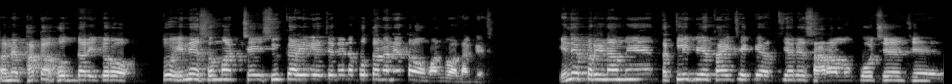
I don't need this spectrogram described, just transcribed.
અને ફાકા ફોજદારી કરો, તો એને સમાજ છે એ સ્વીકારી લે છે એને પોતાના નેતાઓ માનવા લાગે છે. એને પરિણામે તકલીફ એ થાય છે કે અત્યારે સારા લોકો છે, જે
